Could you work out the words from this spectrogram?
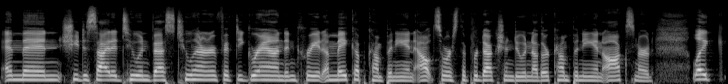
And then she decided to invest 250 grand and create a makeup company and outsource the production to another company in Oxnard. Like,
